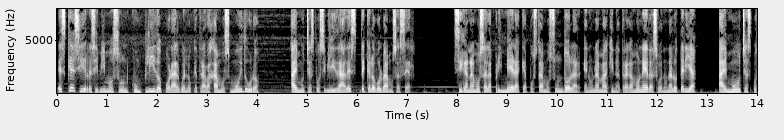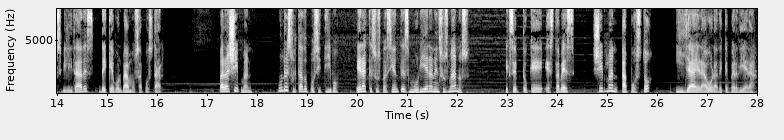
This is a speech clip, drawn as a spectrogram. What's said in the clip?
es que si recibimos un cumplido por algo en lo que trabajamos muy duro, hay muchas posibilidades de que lo volvamos a hacer. Si ganamos a la primera que apostamos un dólar en una máquina tragamonedas o en una lotería, hay muchas posibilidades de que volvamos a apostar. Para Shipman, un resultado positivo era que sus pacientes murieran en sus manos, excepto que, esta vez, Shipman apostó y ya era hora de que perdiera.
